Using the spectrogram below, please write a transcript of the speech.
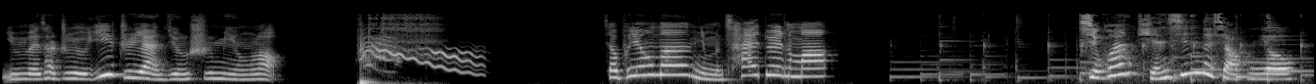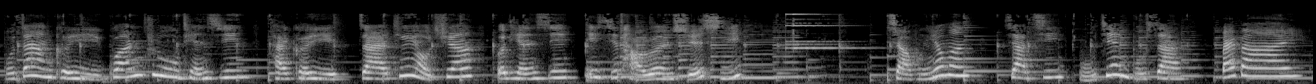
因为他只有一只眼睛失明了。小朋友们，你们猜对了吗？喜欢甜心的小朋友，不但可以关注甜心，还可以在听友圈和甜心一起讨论学习。小朋友们，下期不见不散，拜拜。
